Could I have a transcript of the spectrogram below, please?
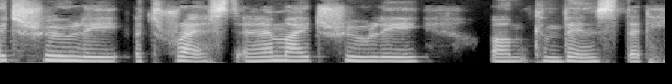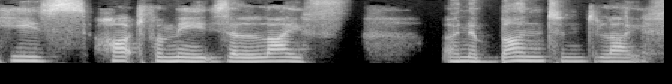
I truly at rest and am I truly um, convinced that his heart for me is a life, an abundant life?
